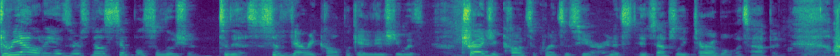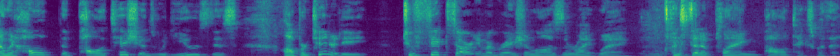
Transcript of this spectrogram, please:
The reality is, there's no simple solution to this. It's a very complicated issue with tragic consequences here, and it's it's absolutely terrible what's happened. I would hope that politicians would use this opportunity to fix our immigration laws the right way instead of playing politics with it.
